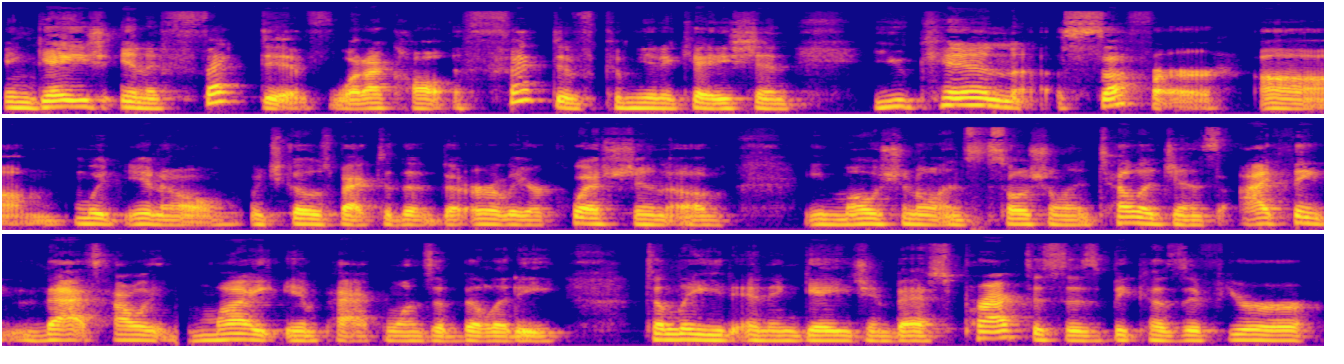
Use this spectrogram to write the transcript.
engage in effective, what I call effective communication, you can suffer, um, with, you know, which goes back to the, the earlier question of emotional and social intelligence. I think that's how it might impact one's ability to lead and engage in best practices. Because if you're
